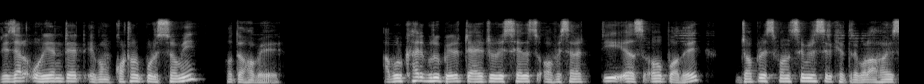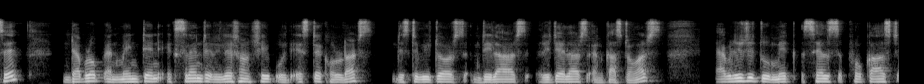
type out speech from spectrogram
রেজাল্ট ওরিয়েন্টেড এবং কঠোর পরিশ্রমী হতে হবে। আবুল খায়ের গ্রুপের টেরিটরি সেলস অফিসার টিএসও পদে জব রেসপন্সিবিলিটির ক্ষেত্রে বলা হয়েছে develop and maintain excellent relationship with stakeholders distributors dealers retailers and customers ability to make sales forecast,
